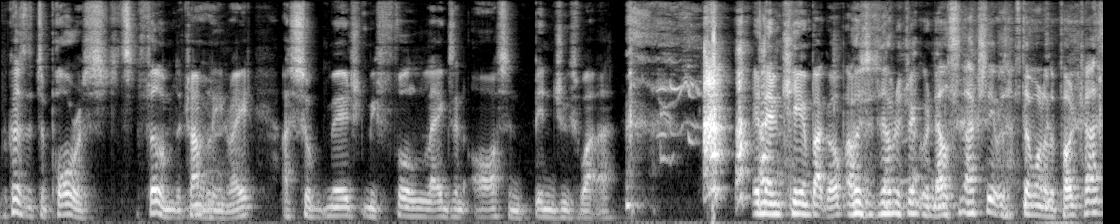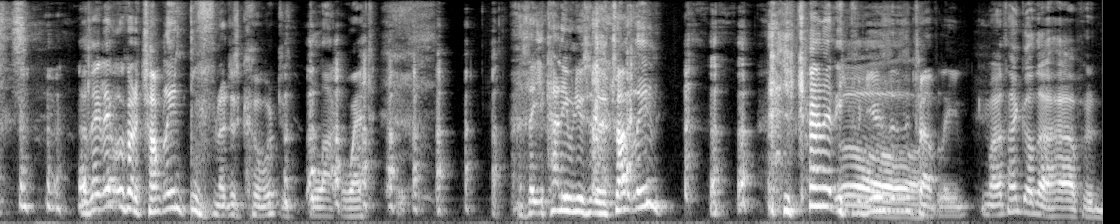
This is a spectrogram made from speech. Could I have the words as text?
because it's a porous film, the trampoline, right? I submerged me full legs and arse in bin juice water. and then came back up. I was just having a drink with Nelson actually. It was after one of the podcasts. I was like, "Look, we've got a trampoline. Poof, and I just come up, just black wet. I was like, you can't even use it as a trampoline. you cannot even use it as a Oh. trampoline. Man, thank God that happened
